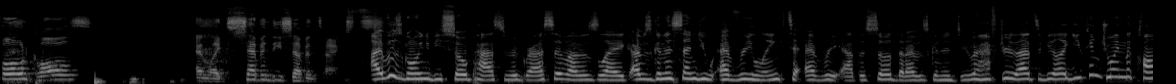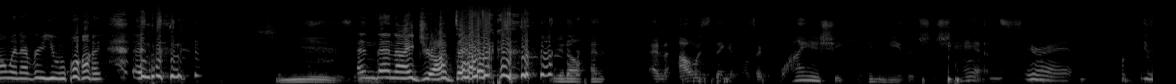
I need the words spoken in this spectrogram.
phone calls and like 77 texts. I was going to be so passive aggressive. I was like, I was gonna send you every link to every episode that I was gonna do after that to be like, you can join the call whenever you want, and then Jesus. and then I dropped out. you know, and and I was thinking, I was like, why is she giving me this chance? You're right.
